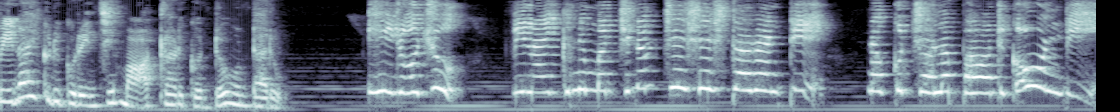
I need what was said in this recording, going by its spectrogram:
వినాయకుడి గురించి మాట్లాడుకుంటూ ఉంటారు. ఈ రోజు వినాయక నిమజ్జనం చేసేస్తారంటే నాకు చాలా బాధగా ఉంది.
